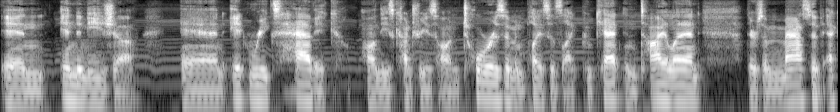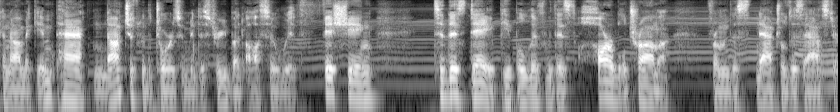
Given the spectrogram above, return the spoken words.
in Indonesia, and it wreaks havoc on these countries, on tourism in places like Phuket in Thailand. There's a massive economic impact, not just with the tourism industry, but also with fishing. To this day, people live with this horrible trauma from this natural disaster.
